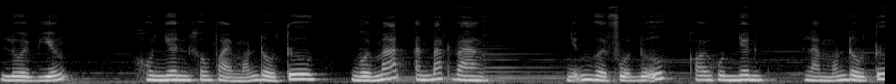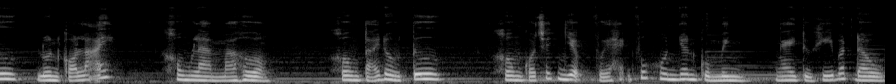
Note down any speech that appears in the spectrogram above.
lười biếng hôn nhân không phải món đầu tư, ngồi mát ăn bát vàng. Những người phụ nữ coi hôn nhân là món đầu tư luôn có lãi, không làm mà hưởng, không tái đầu tư, không có trách nhiệm với hạnh phúc hôn nhân của mình ngay từ khi bắt đầu.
